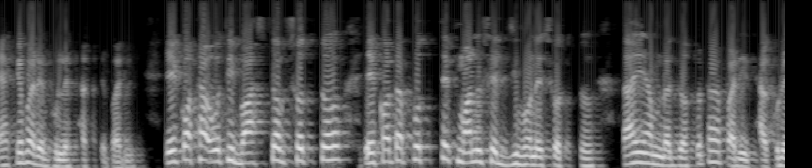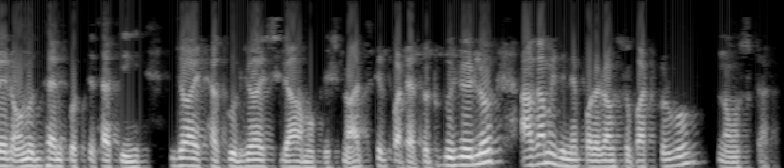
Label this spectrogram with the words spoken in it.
একেবারে ভুলে থাকতে পারি। এ কথা অতি বাস্তব সত্য, এ কথা প্রত্যেক মানুষের জীবনে সত্য। তাই আমরা যতটা পারি ঠাকুরের অনুধ্যান করতে থাকি। জয় ঠাকুর, জয় শ্রী রামকৃষ্ণ আজকের পাঠ এতটুকু রইল। আগামী দিনে পরের অংশ পাঠ করব। নমস্কার।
